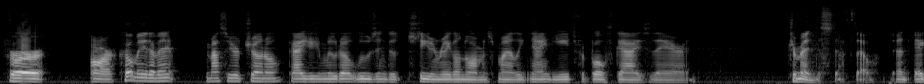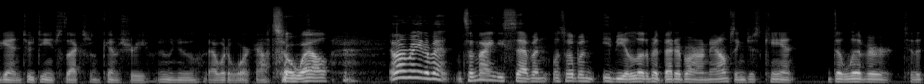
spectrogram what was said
for our co-main event. Masahiro Chono, Keiji Muto losing to Steven Regal, Norman Smiley. 98 for both guys there. And Tremendous stuff, though. And again, two teams with excellent chemistry. Who knew that would have worked out so well? And our main event, it's a 97. Was hoping he'd be a little bit better, but our announcing just can't deliver to the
